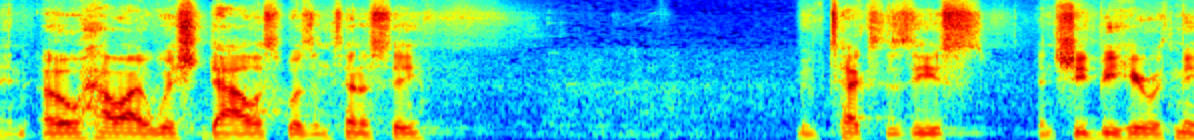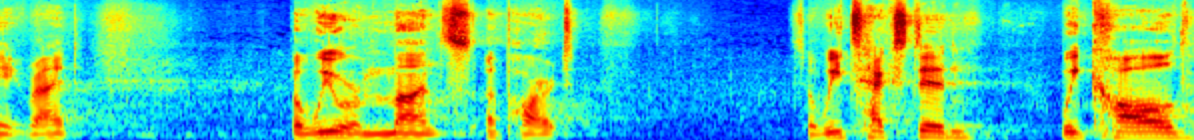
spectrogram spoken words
And oh, how I wish Dallas was in Tennessee. Moved Texas East, and she'd be here with me, right? But we were months apart. So we texted, we called,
